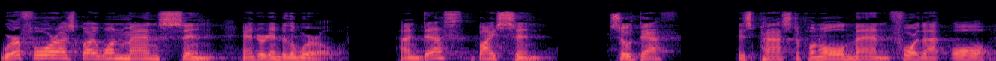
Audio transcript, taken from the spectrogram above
Wherefore, as by one man's sin entered into the world, and death by sin, so death is passed upon all men, for that all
